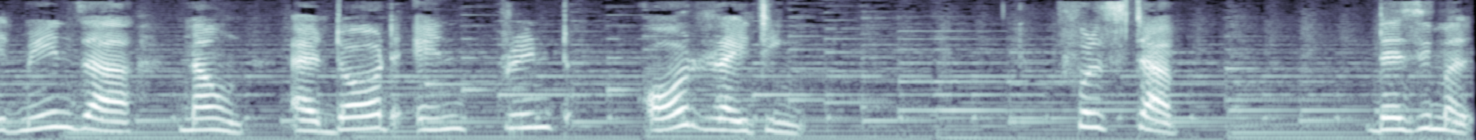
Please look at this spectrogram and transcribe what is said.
It means a noun, a dot in print or writing. Full stop. Decimal.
